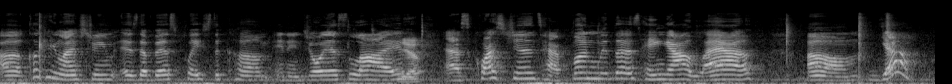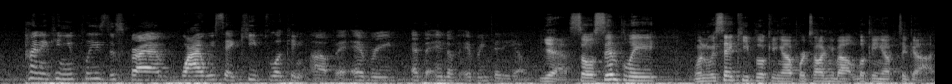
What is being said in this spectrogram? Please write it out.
uh, cooking live stream, is the best place to come and enjoy us live. Yep. Ask questions, have fun with us, hang out, laugh. Um, yeah. Honey, can you please describe why we say keep looking up at every at the end of every video? Yeah, so simply, when we say keep looking up, we're talking about looking up to God,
